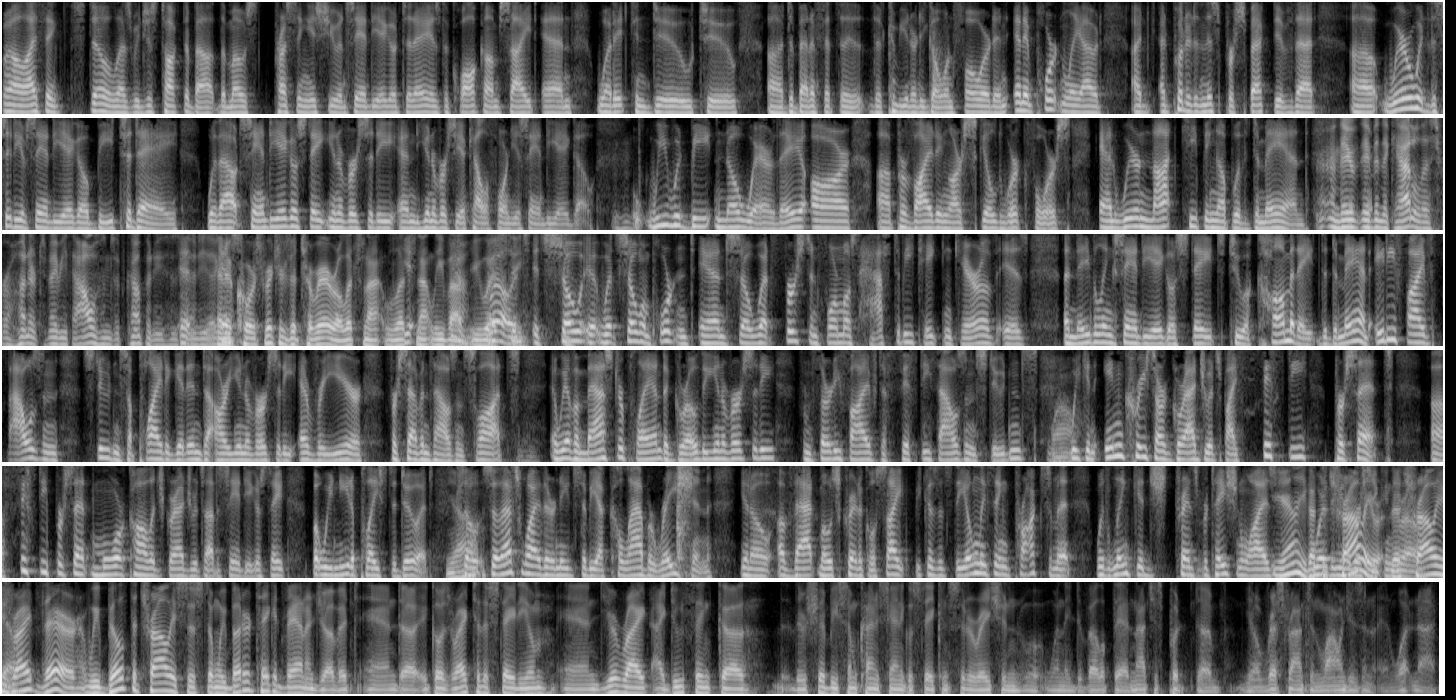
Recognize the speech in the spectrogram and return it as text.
Well, I think still, as we just talked about, the most pressing issue in San Diego today is the Qualcomm site and what it can do to uh, to benefit the, the community going forward. And, and importantly, I would I'd, I'd put it in this perspective that uh, where would the city of San Diego be today without San Diego State University and University of California, San Diego. Mm-hmm. We would be nowhere. They are uh, providing our skilled workforce, and we're not keeping up with demand. And they've, they've been the catalyst for hundreds, maybe thousands of companies in San Diego. And of course, Richard's a Torero. Let's not let's yeah, not leave out yeah. USD. Well, it's, it's so it, what's so important, and so what first and foremost has to be taken care of is enabling San Diego State to accommodate the demand. Eighty-five thousand students apply to get into our university every every year for 7,000 slots. Mm-hmm. And we have a master plan to grow the university from 35 to 50,000 students. Wow. We can increase our graduates by 50 percent uh, 50% more college graduates out of San Diego State, but we need a place to do it. Yeah. So, so that's why there needs to be a collaboration, you know, of that most critical site because it's the only thing proximate with linkage transportation wise. Yeah, you got the, the trolley. The grow. trolley's yeah. right there. We built the trolley system. We better take advantage of it, and uh, it goes right to the stadium. And you're right. I do think. Uh, there should be some kind of San Diego State consideration when they develop that, not just put uh, you know restaurants and lounges and, and whatnot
